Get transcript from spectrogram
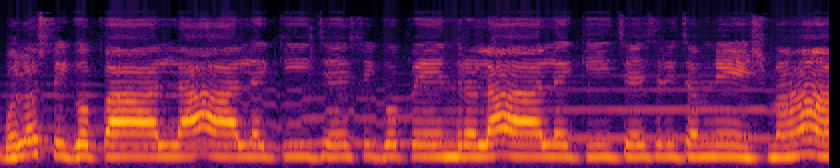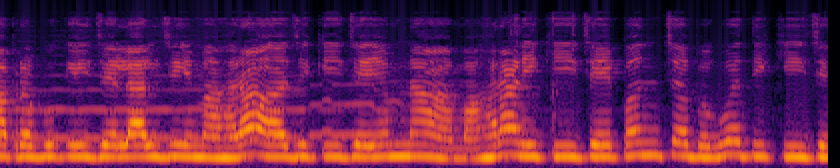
બોલો શ્રી ગોપાલ લાલ કી જય શ્રી ગોપેન્દ્ર લાલ કી જય શ્રી જમનેશ મહાપ્રભુ કી જય લાલજી મહારાજ કી જય યમુના મહારાણી કી જય પંચ ભગવતી કી જય.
